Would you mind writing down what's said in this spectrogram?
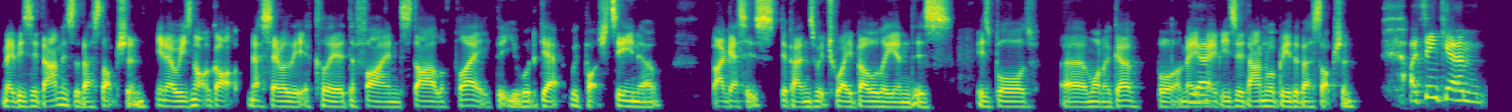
maybe Zidane is the best option. You know, he's not got necessarily a clear, defined style of play that you would get with Pochettino. But I guess it depends which way Boehly and his his board uh, want to go. But maybe, yeah. maybe Zidane will be the best option. I think um,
